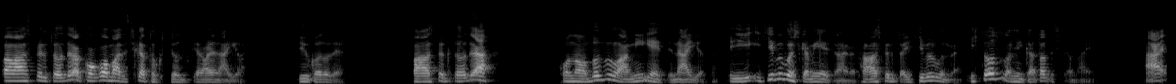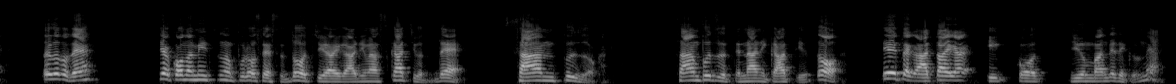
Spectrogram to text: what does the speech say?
パワースペクトルではここまでしか特徴づけられないよということです。パワースペクトルではこの部分は見えてないよと。一部分しか見えてないの。パワースペクトルは一部分だ。一つの見方でしかないんだ。はい。ということで、じゃあこの3つのプロセスどう違いがありますか？ということで、散布図を書きます。散布図って何かっていうと、データが値が1個順番出てくるね。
